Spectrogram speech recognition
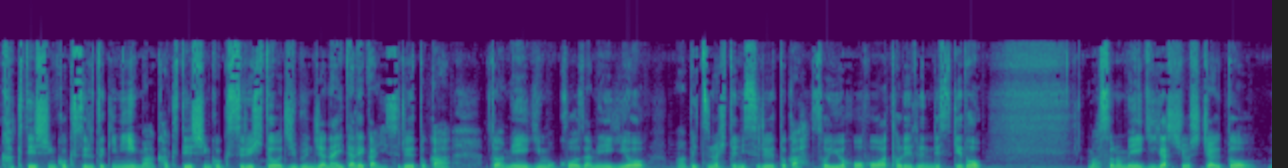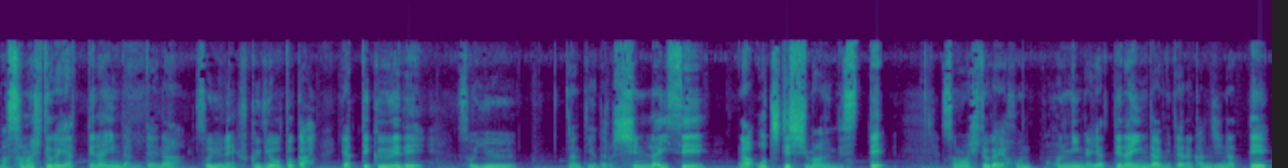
確定申告する時に、まあ、確定申告する人を自分じゃない誰かにするとかあとは名義も口座名義を、ま別の人にするとかそういう方法は取れるんですけど、まあ、その名義貸しをしちゃうと、まあ、その人がやってないんだみたいなそういうね副業とかやっていく上でそういう何て言うんだろう信頼性が落ちてしまうんですって。その人が本人がやってないんだみたいな感じになって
